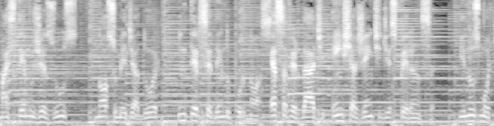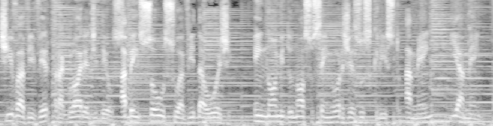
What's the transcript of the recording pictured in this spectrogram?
mas temos Jesus, nosso mediador, intercedendo por nós. Essa verdade enche a gente de esperança e nos motiva a viver para a glória de Deus. Abençoo sua vida hoje, em nome do nosso Senhor Jesus Cristo. Amém e amém.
